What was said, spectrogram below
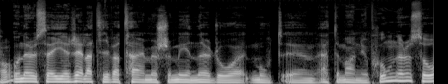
Ja. Och när du säger relativa termer så menar du då mot eh, at optioner och så.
